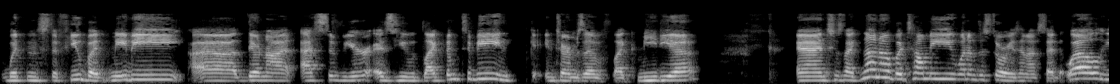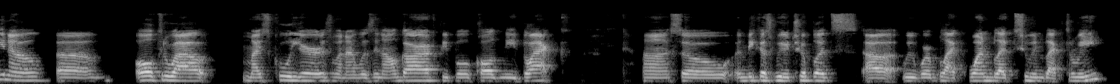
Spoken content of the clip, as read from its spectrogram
witnessed a few, but maybe uh, they're not as severe as you would like them to be in, in terms of like media. And she's like, no, no, but tell me one of the stories. And I said, well, you know, um, all throughout my school years when I was in Algarve, people called me black. Uh, so, and because we were triplets, uh, we were black one, black two, and black three.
